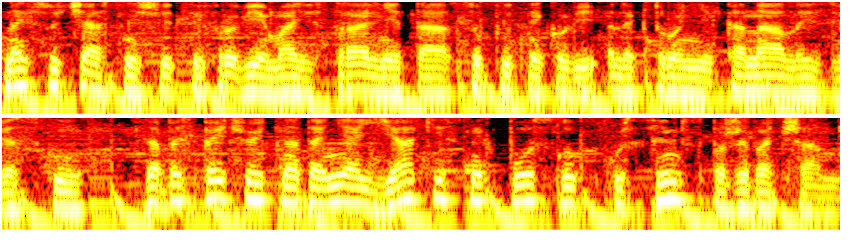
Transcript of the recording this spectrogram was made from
Найсучасніші цифрові магістральні та супутникові електронні канали зв'язку забезпечують надання якісних послуг усім споживачам.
